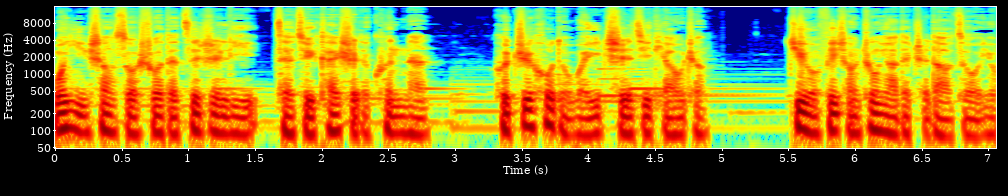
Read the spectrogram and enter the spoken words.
我以上所说的自制力在最开始的困难和之后的维持及调整，具有非常重要的指导作用。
